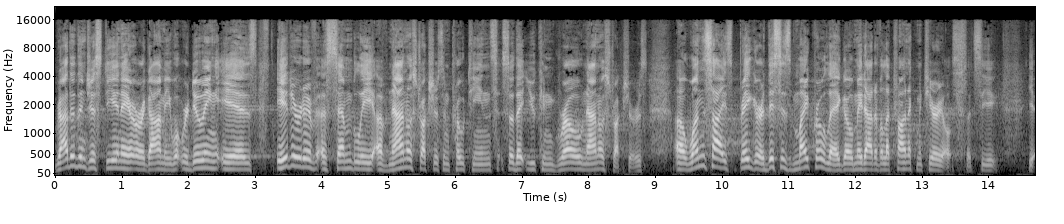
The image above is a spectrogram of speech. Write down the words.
rather than just DNA origami, what we're doing is iterative assembly of nanostructures and proteins so that you can grow nanostructures. Uh, one size bigger, this is micro Lego made out of electronic materials. Let's see. Yeah.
